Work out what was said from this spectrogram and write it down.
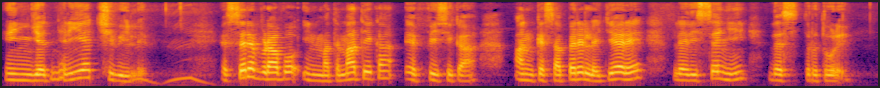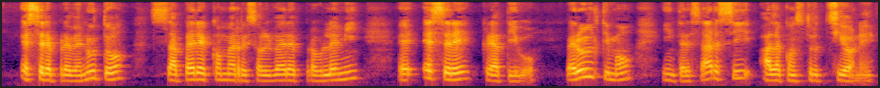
Ingegneria civile. Essere bravo in matematica e fisica, anche sapere leggere le disegni di strutture. Essere prevenuto, sapere come risolvere problemi e essere creativo. Per ultimo, interessarsi alla costruzione.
